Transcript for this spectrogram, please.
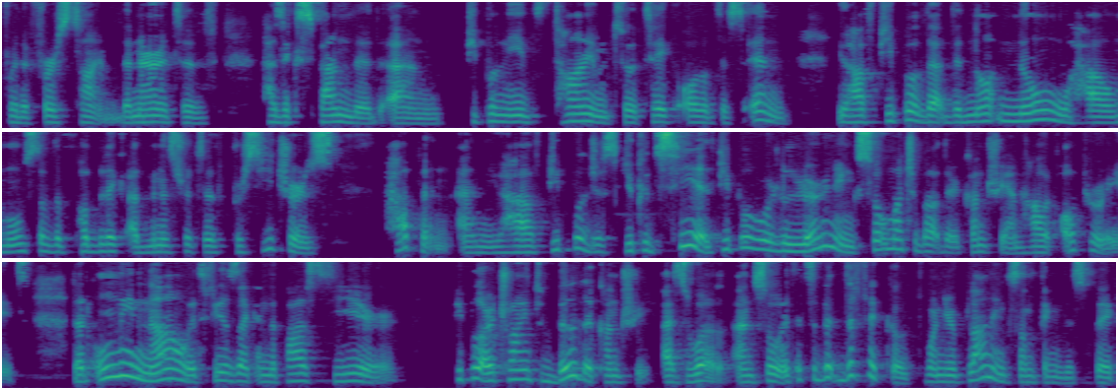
for the first time. The narrative has expanded, and people need time to take all of this in. You have people that did not know how most of the public administrative procedures happen. And you have people just, you could see it. People were learning so much about their country and how it operates that only now it feels like in the past year, people are trying to build a country as well. And so it's a bit difficult when you're planning something this big.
